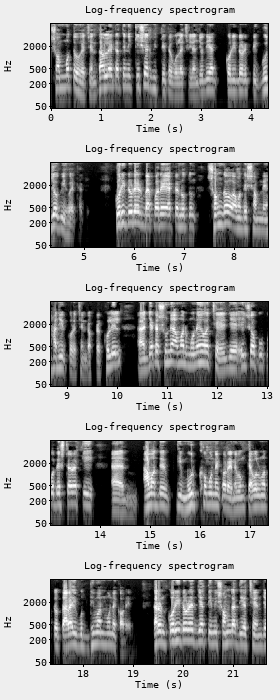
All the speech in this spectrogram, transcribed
সম্মত হয়েছেন, তাহলে এটা তিনি কিসের ভিত্তিতে বলেছিলেন? যদি এক করিডোর একটি গুজবই হয়ে থাকে। করিডোরের ব্যাপারে একটা নতুন সংজ্ঞাও আমাদের সামনে হাজির করেছেন ডক্টর খলিল। যেটা শুনে আমার মনে হয়েছে যে এইসব উপদেষ্টারা কি আমাদের কি মূর্খ মনে করেন এবং কেবলমাত্র তারাই বুদ্ধিমান মনে করেন? কারণ করিডোরের যে তিনি সংজ্ঞা দিয়েছেন যে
